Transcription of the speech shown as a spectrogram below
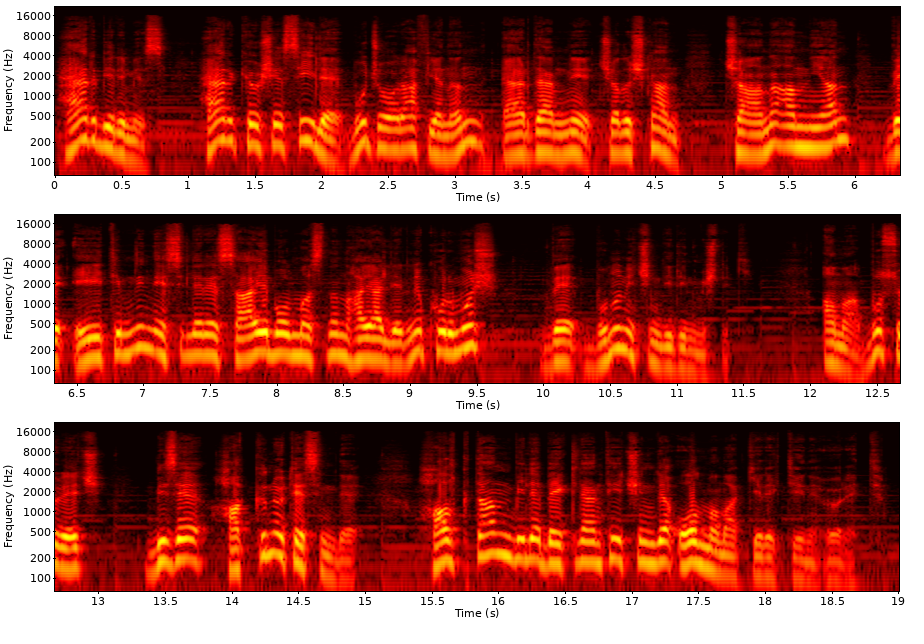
Her birimiz her köşesiyle bu coğrafyanın erdemli, çalışkan, çağını anlayan ve eğitimli nesillere sahip olmasının hayallerini kurmuş ve bunun için didinmiştik. Ama bu süreç bize hakkın ötesinde, halktan bile beklenti içinde olmamak gerektiğini öğretti.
